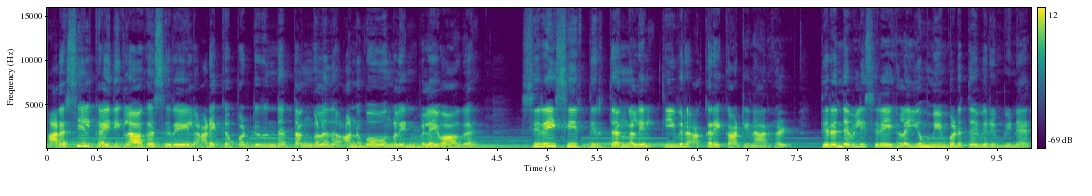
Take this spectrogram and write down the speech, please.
அரசியல் கைதிகளாக சிறையில் அடைக்கப்பட்டிருந்த தங்களது அனுபவங்களின் விளைவாக சிறை சீர்திருத்தங்களில் தீவிர அக்கறை காட்டினார்கள். திறந்தவெளி சிறைகளையும் மேம்படுத்த விரும்பினர்.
